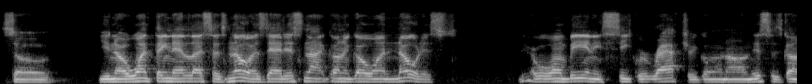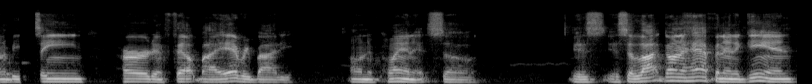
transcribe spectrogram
so you know one thing that lets us know is that it's not going to go unnoticed there won't be any secret rapture going on. This is going to be seen heard and felt by everybody on the planet. So it's it's a lot going to happen. And again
